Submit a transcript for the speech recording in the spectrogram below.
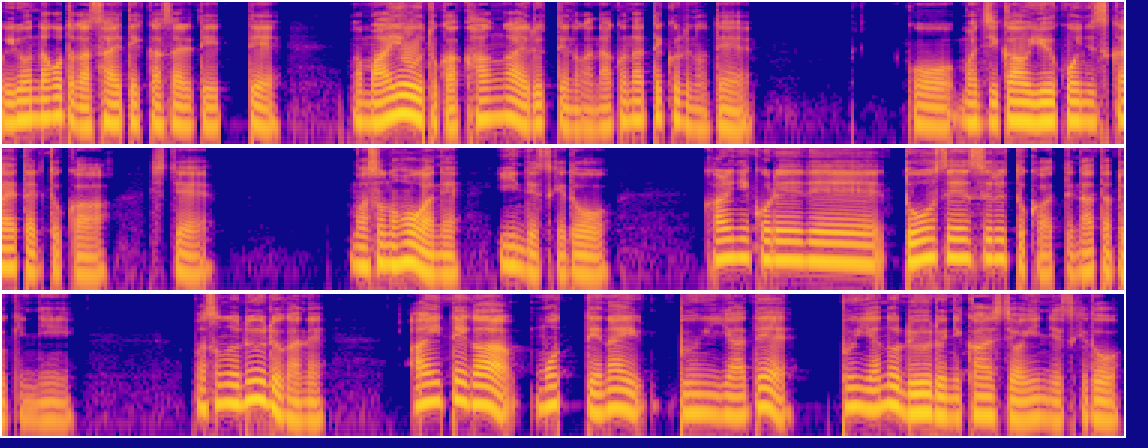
いろんなことが最適化されていって、まあ、迷うとか考えるっていうのがなくなってくるので、こう、まあ時間を有効に使えたりとかして、まあその方がね、いいんですけど、仮にこれで同棲するとかってなった時に、まあそのルールがね、相手が持ってない分野で、分野のルールに関してはいいんですけど、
